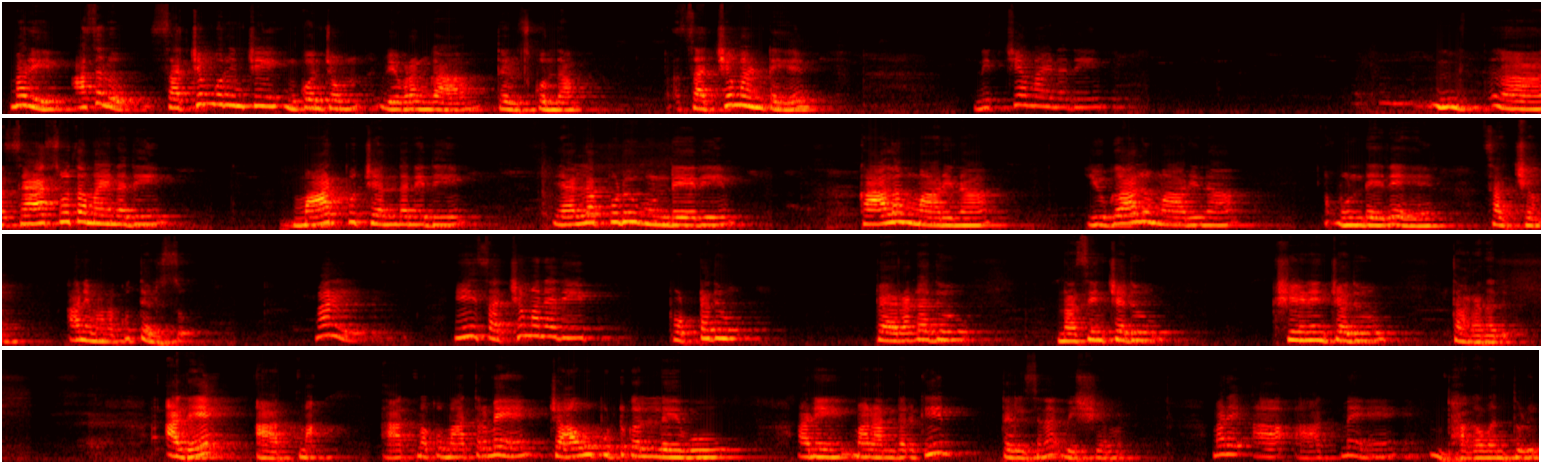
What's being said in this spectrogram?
మరి అసలు సత్యం గురించి ఇంకొంచెం వివరంగా తెలుసుకుందాం. సత్యం అంటే నిత్యమైనది శాశ్వతమైనది మార్పు చెందనిది ఎల్లప్పుడూ ఉండేది కాలం మారిన యుగాలు మారిన ఉండేదే సత్యం అని మనకు తెలుసు. మరి ఈ సత్యం అనేది పుట్టదు పెరగదు నశించదు క్షీణించదు తరగదు. అదే ఆత్మ. ఆత్మకు మాత్రమే చావు పుట్టుకలు లేవు అని మనందరికీ తెలిసిన విషయం. మరి ఆ ఆత్మే భగవంతుడు.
